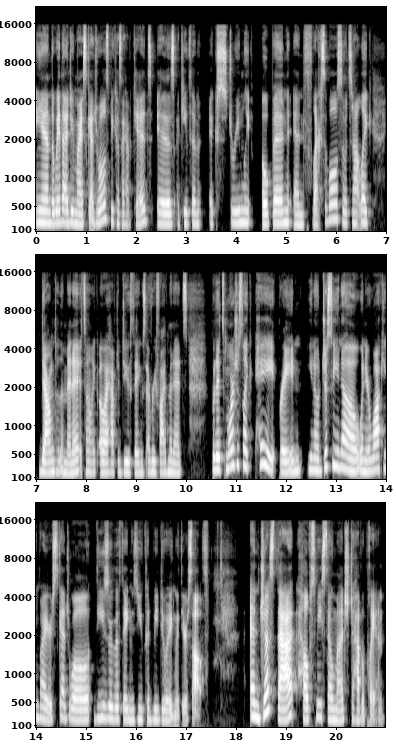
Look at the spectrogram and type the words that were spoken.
And the way that I do my schedules, because I have kids, is I keep them extremely open and flexible. So it's not like down to the minute. It's not like, oh, I have to do things every five minutes. But it's more just like, hey, brain, you know, just so you know, when you're walking by your schedule, these are the things you could be doing with yourself. And just that helps me so much to have a plan.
